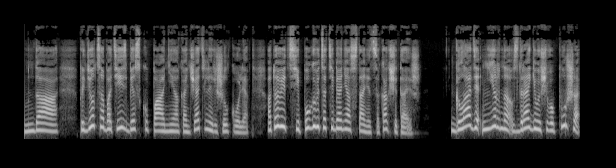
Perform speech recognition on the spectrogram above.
«Да, придется обойтись без купания», — окончательно решил Коля. «А то ведь и пуговиц от тебя не останется, как считаешь?» Гладя нервно вздрагивающего Пурша,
